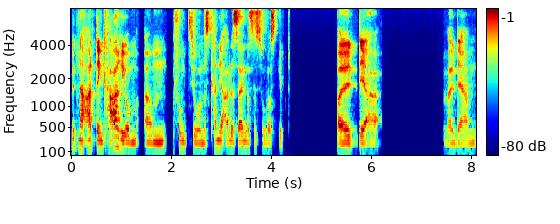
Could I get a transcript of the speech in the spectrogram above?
mit einer Art Denkarium-Funktion. das kann ja alles sein, dass es sowas gibt. Weil der, weil der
